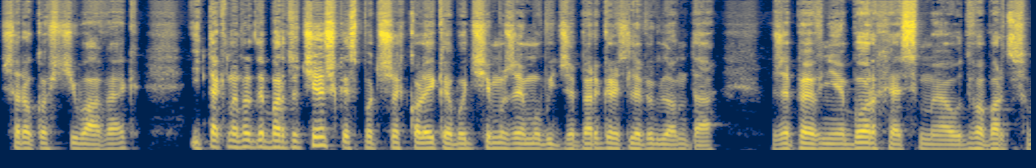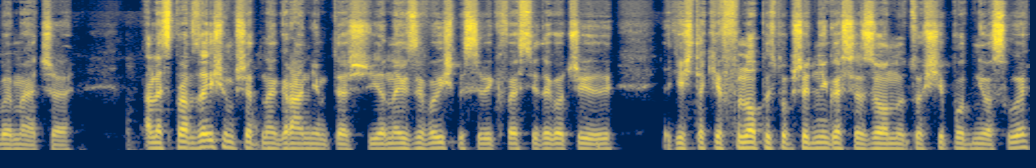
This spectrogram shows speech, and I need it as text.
szerokości ławek i tak naprawdę bardzo ciężko jest po trzech kolejkach, bo dzisiaj możemy mówić, że Berger źle wygląda, że pewnie Borges miał dwa bardzo słabe mecze, ale sprawdzaliśmy przed nagraniem też i analizowaliśmy sobie kwestie tego, czy jakieś takie flopy z poprzedniego sezonu coś się podniosły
